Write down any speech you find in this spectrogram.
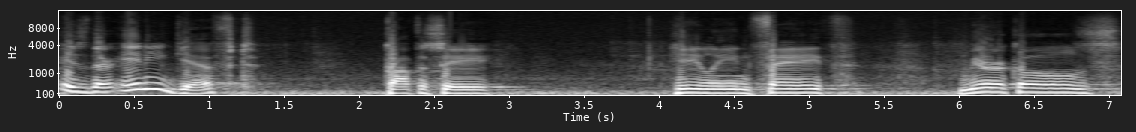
Is there any gift, prophecy, healing, faith, miracles,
